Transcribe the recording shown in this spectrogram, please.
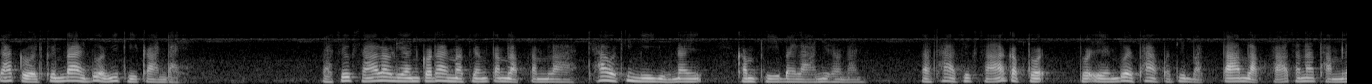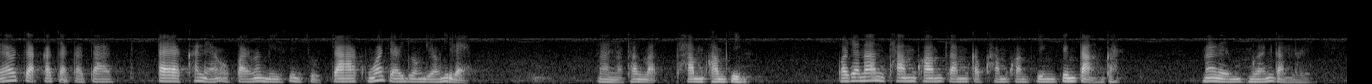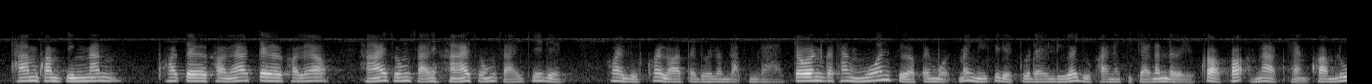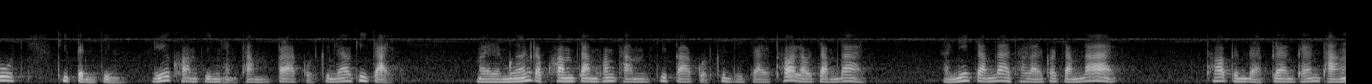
จะเกิดขึ้นได้ด้วยวิธีการใดแต่ศึกษาเราเรียนก็ได้มาเพียงตำรับตำราเท่าที่มีอยู่ในคัมภีร์ใบลานี้เท่านั้น แต่ถ้าศึกษากับตัวตัวเองด้วยภาคปฏิบัติ ตามหลักศาสนธรรมแล้วจะกระจัดกระจายแตกแขนงออกไปไม่มีสิ้นสุดจากหัวใจดวงเดียวนี่แหละนั่นแหละท่านว่าทำความจริง เพราะฉะนั้นทำความจำกับคำความจริงจึงต่างกันไม่เลยเหมือนกันเลยทำความจริงนั้น พอเจอเขาแล้วเจอเขาแล้ว หายสงสัยหายสงสัยกิเลสค่อยหลุดค่อยลอยไปโดยลำดับลำดาจนกระทั่งม้วนเสือไปหมด ไม่มีกิเลสตัวใดเหลืออยู่ภายในจิตใจนั้นเลย ก็เพราะอำนาจแห่งความรู้ที่เป็นจริง หรือความจริงแห่งธรรมปรากฏขึ้นแล้วที่ใจไม่ได้เหมือนกับความจำของธรรมที่ปรากฏขึ้นที่ใจ เพราะเราจำได้ อันนี้จำได้เท่าไหร่ก็จำได้เพราะเป็นแบบแปลนแผนผัง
